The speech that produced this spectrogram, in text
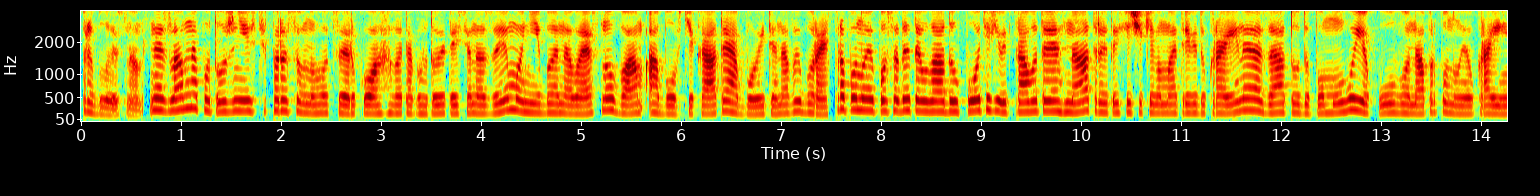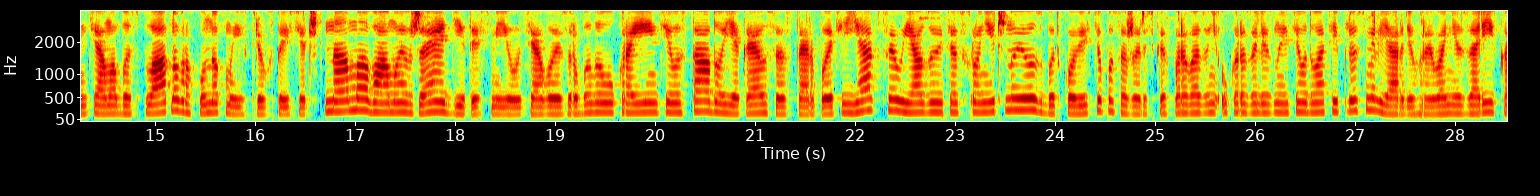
приблизно. Незламна потужність пересувного цирку. Ви так готуєтеся на зиму, ніби на весну вам або втікати, або йти на вибори. Пропоную посадити владу потяг і відправити на три тисячі кілометрів від України за ту допомогу, яку вона пропонує українцям безплатно в рахунок моїх трьох тисяч. Нам вами вже діти сміються. Ви зробили українців стадо, яке все стерпить. Як це ув'язується з хронічною збитковістю пасажирських перевезень Укрзалізниці у 20 плюс мільярдів гривень за рік?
